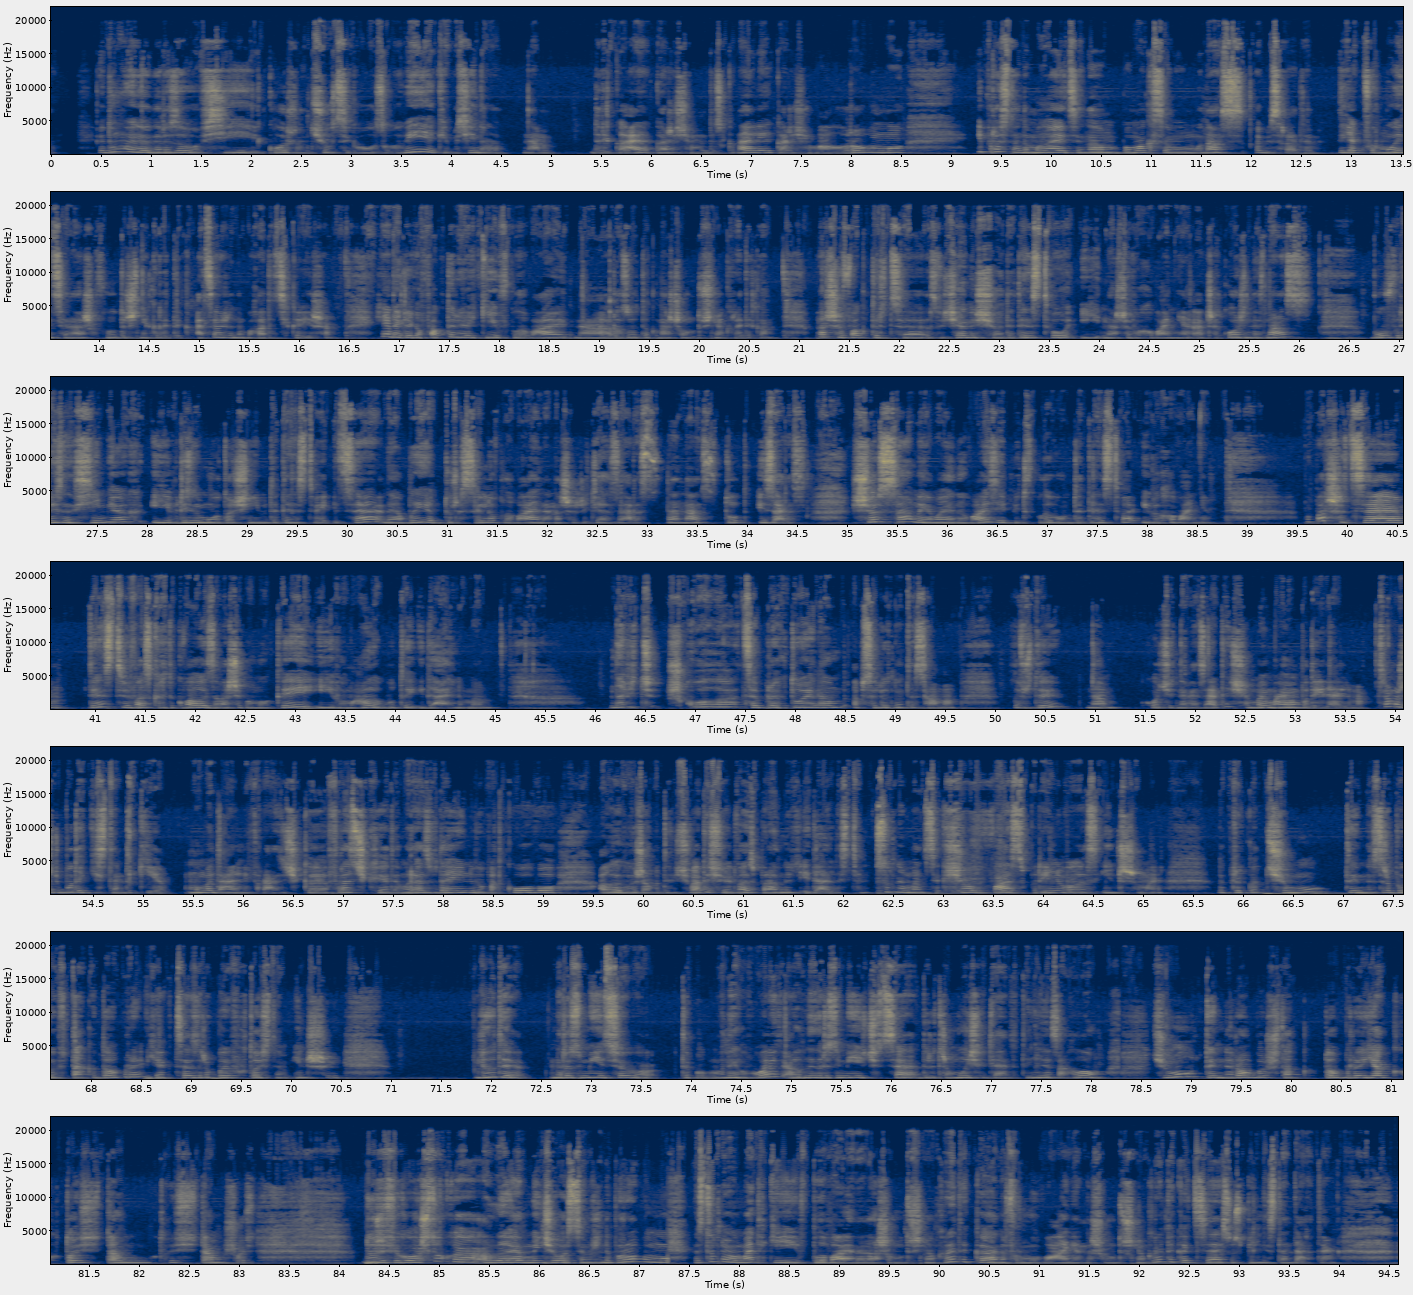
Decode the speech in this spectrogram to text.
Я думаю, неодноразово всі, кожен чув цей голос в голові, який постійно нам дорікає, каже, що ми досконалі, каже, що мало робимо, і просто намагається нам по максимуму нас обісрати. Як формується наш внутрішній критик, а це вже набагато цікавіше. Є декілька факторів, які впливають на розвиток нашого внутрішнього критика. Перший фактор це, звичайно, що дитинство і наше виховання, адже кожен із нас був в різних сім'ях і в різному оточенні в дитинстві, і це неабияк дуже сильно впливає на наше життя зараз, на нас тут і зараз. Що саме я маю на увазі під впливом дитинства і виховання? По-перше, це в дитинстві вас критикували за ваші помилки і вимагали бути ідеальними. Навіть школа це проєктує нам абсолютно те саме. Завжди нам хочуть нав'язати, що ми маємо бути ідеальними. Це можуть бути якісь там такі моментальні фразочки, фразочки там раз в день випадково, але ви вже будете відчувати, що від вас прагнуть ідеальності. Наступний момент, якщо вас порівнювали з іншими. Наприклад, чому ти не зробив так добре, як це зробив хтось там інший? Люди не розуміють цього, типу, вони говорять, але вони не розуміють, що це дуже травмуюче для дитини загалом. Чому ти не робиш так добре, як хтось там, хтось там щось? Дуже фігова штука, але ми нічого з цим вже не поробимо. Наступний момент, який впливає на нашого внутрішнього критика, на формування нашого внутрішнього критика, це суспільні стандарти.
